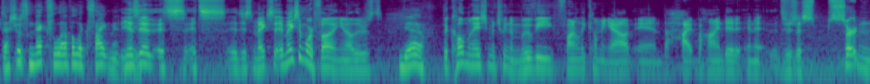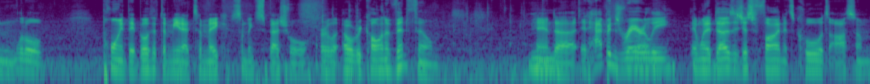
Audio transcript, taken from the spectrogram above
That's just next level excitement. yes, it, it's it's it just makes it it makes it more fun. You know, there's yeah. the culmination between a movie finally coming out and the hype behind it, and it, there's just certain little point they both have to meet at to make something special, or, or what we call an event film. And Mm. uh, it happens rarely, and when it does, it's just fun. It's cool. It's awesome.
